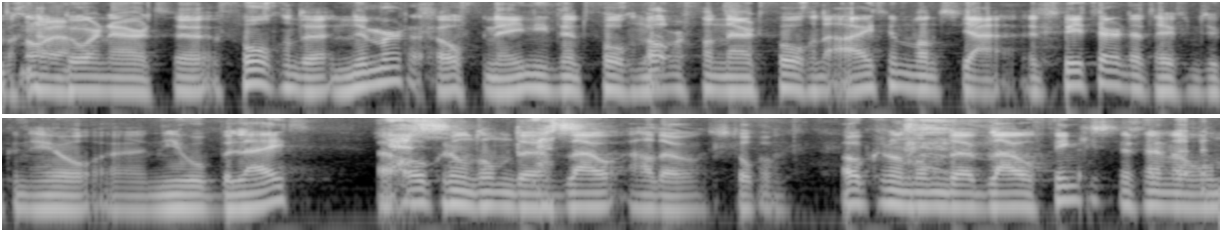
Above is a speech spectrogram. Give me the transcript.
we gaan Oh ja. door naar het volgende nummer. Of nee, niet naar het volgende Oh. nummer, van naar het volgende item. Want ja, Twitter, dat heeft natuurlijk een heel eh, nieuw beleid. Eh, Ook rondom de blauwe... Hallo, stoppen. Ook rondom de blauwe vinkjes. Er zijn al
